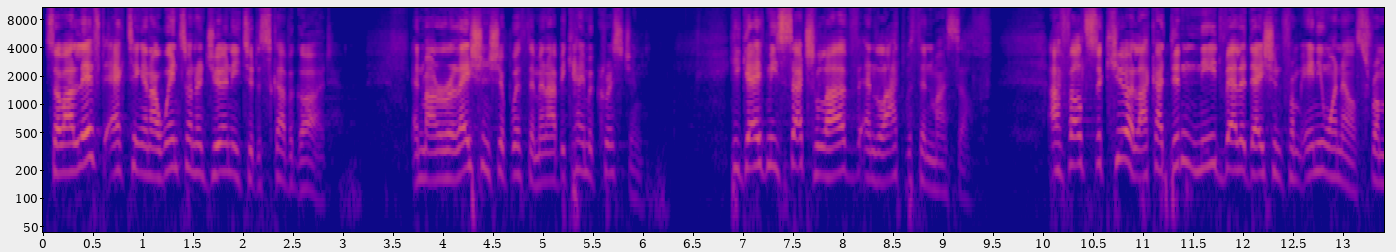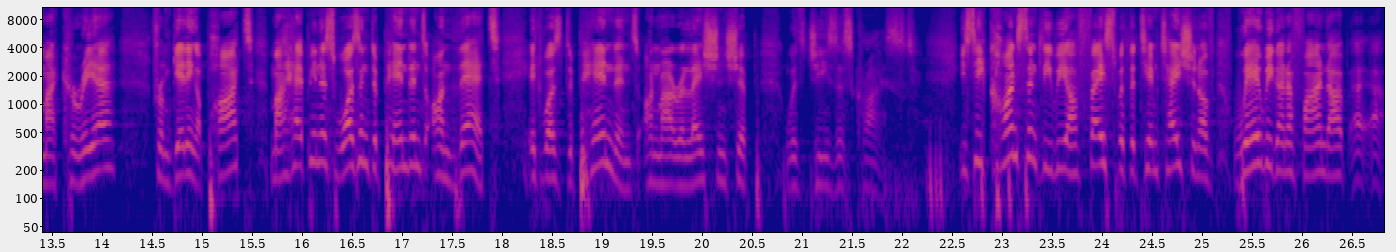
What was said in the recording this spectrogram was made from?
So I left acting and I went on a journey to discover God and my relationship with Him, and I became a Christian. He gave me such love and light within myself. I felt secure, like I didn't need validation from anyone else, from my career, from getting a part. My happiness wasn't dependent on that, it was dependent on my relationship with Jesus Christ. You see, constantly we are faced with the temptation of where we're going to find our, our,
